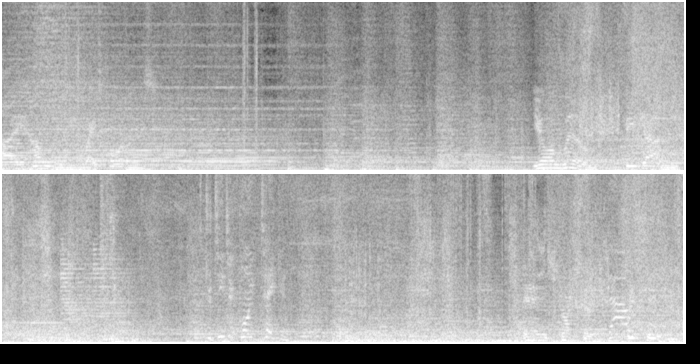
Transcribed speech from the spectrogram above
I humbly await orders. Your will be done. Strategic point taken. Instructions Thou received.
